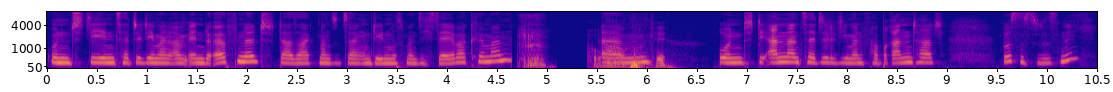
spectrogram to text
Und den Zettel, den man am Ende öffnet, da sagt man sozusagen, um den muss man sich selber kümmern. Oh, wow, Ähm, okay. Und die anderen Zettel, die man verbrannt hat, wusstest du das nicht?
